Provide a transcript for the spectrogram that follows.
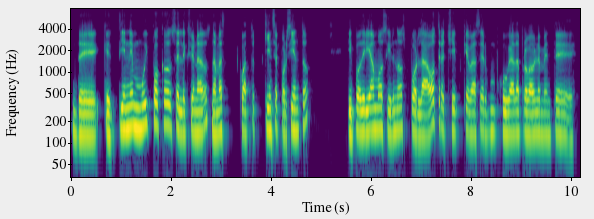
de que tiene muy pocos seleccionados, nada más 4, 15%, y podríamos irnos por la otra chip que va a ser jugada probablemente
